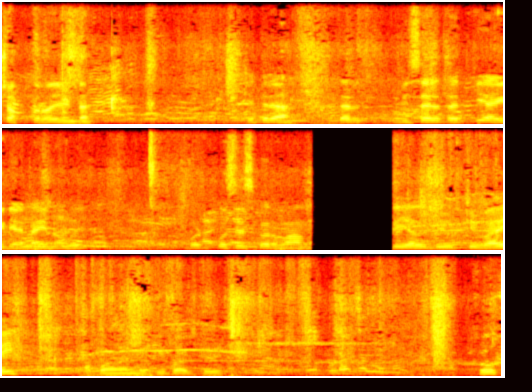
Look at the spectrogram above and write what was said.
चक्र एंडा कितरा तर विषय त की आईडिया नै न भई। बट कोशिश करमा रियल ब्यूटी भाई अपन लेखी पाछु ओफ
